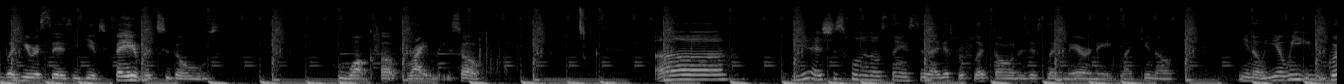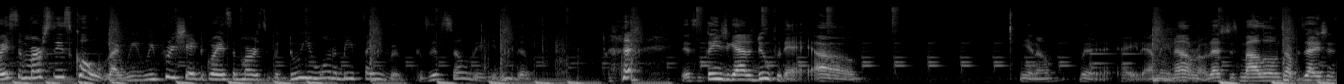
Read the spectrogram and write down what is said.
but here it says He gives favor to those who walk uprightly. So, uh, yeah, it's just one of those things to I guess reflect on and just let marinate. Like you know, you know, yeah, we grace and mercy is cool. Like we we appreciate the grace and mercy, but do you want to be favored? Because if so, then you need them. There's some things you got to do for that. Um, you know. But hey, I mean, I don't know. That's just my little interpretation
